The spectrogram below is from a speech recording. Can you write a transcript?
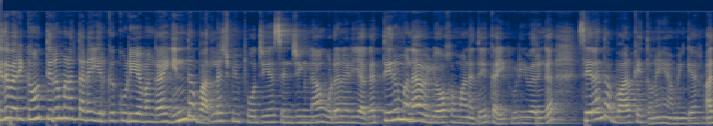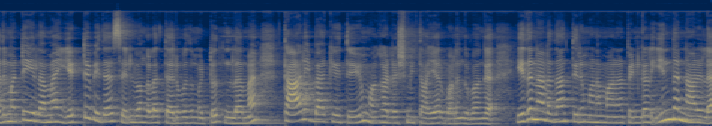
இது வரைக்கும் திருமண தடை இருக்கக்கூடியவங்க இந்த வரலட்சுமி பூஜையை செஞ்சிங்கன்னா உடனடியாக திருமண யோகமானது கைகூடி வருங்க. சிறந்த வாழ்க்கை துணை அமைங்க. அது மட்டும் இல்லாமல் எட்டு வித செல்வங்கள் தருவது மட்டும் இல்லாமல் தாலி பாக்கியத்தையும் மகாலட்சுமி தாயார் வழங்குவாங்க. இதனால தான் திருமணமான பெண்கள் இந்த நாளில்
